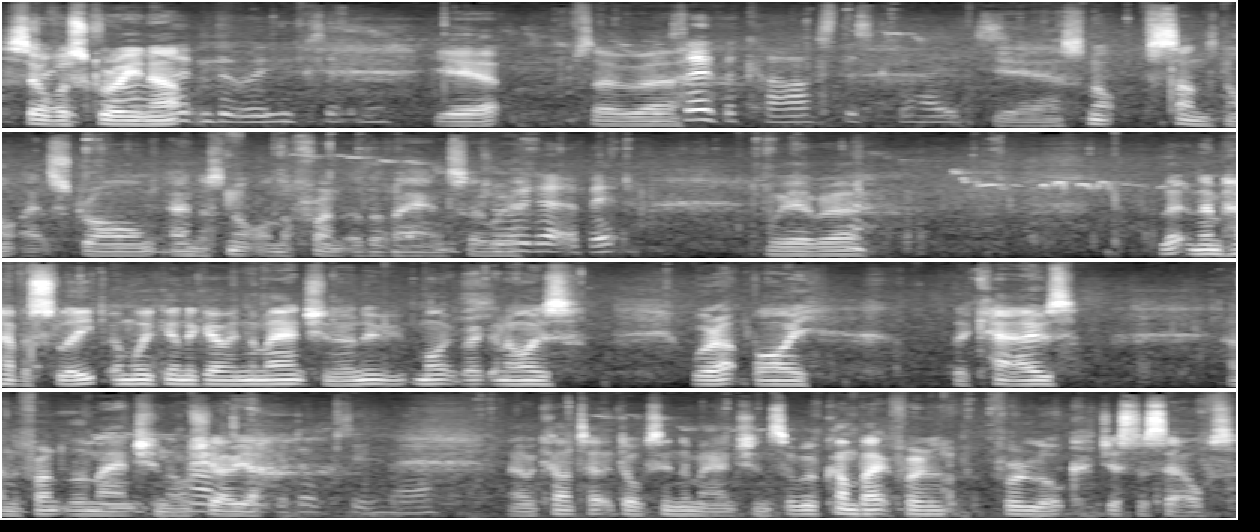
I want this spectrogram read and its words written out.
silver Shades screen on, up. Open the roofs, didn't we? Yeah, so uh, It's overcast, there's clouds. yeah, it's not sun's not that strong and it's not on the front of the van, so we're out a bit. we're uh, letting them have a sleep and we're going to go in the mansion and you might recognise we're up by the cows and the front of the mansion. I'll Can't show you. take the dogs in there. Now we can't take the dogs in the mansion, so we've come back for a, for a look just ourselves.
